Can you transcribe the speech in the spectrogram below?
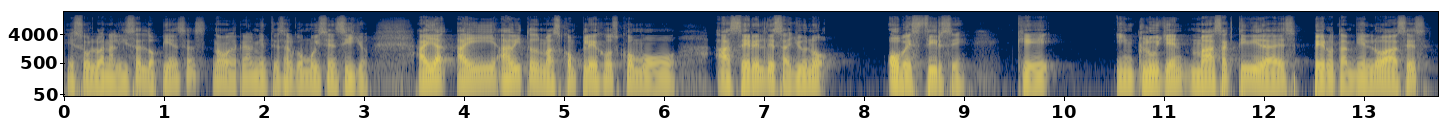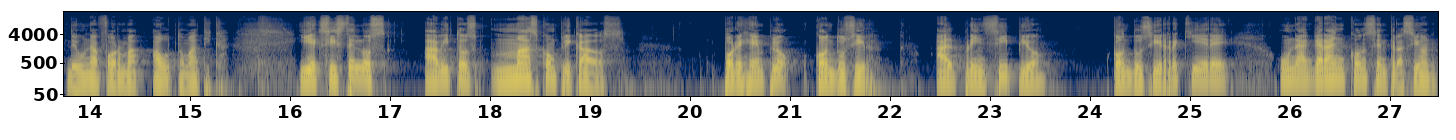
¿Eso lo analizas, lo piensas? No, realmente es algo muy sencillo. Hay, hay hábitos más complejos como hacer el desayuno o vestirse, que incluyen más actividades, pero también lo haces de una forma automática. Y existen los hábitos más complicados. Por ejemplo, conducir. Al principio, conducir requiere una gran concentración.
